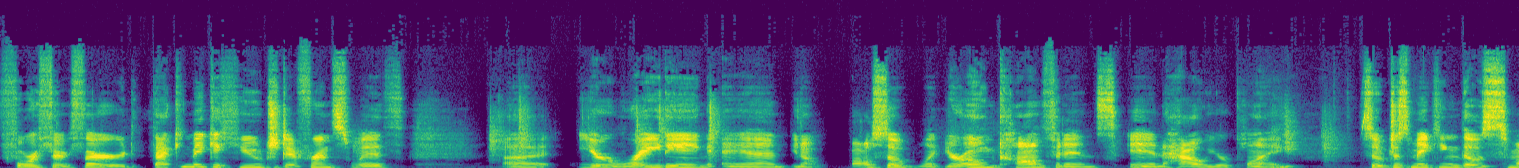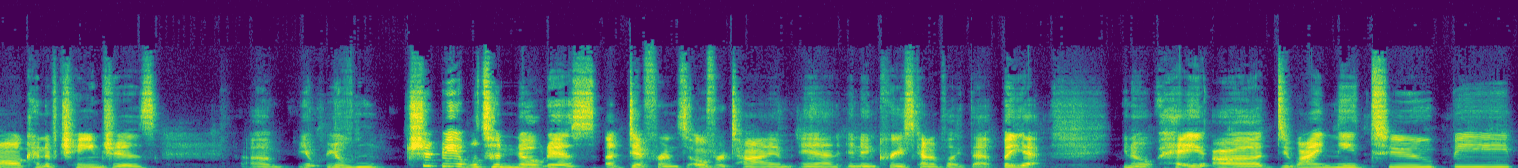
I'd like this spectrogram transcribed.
4th or 3rd that can make a huge difference with uh your rating and you know also like your own confidence in how you're playing so just making those small kind of changes, um, you, you should be able to notice a difference over time and an increase kind of like that. But yeah, you know, hey, uh, do I need to be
